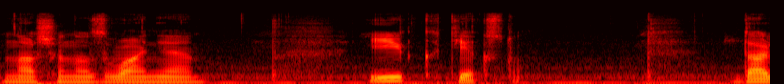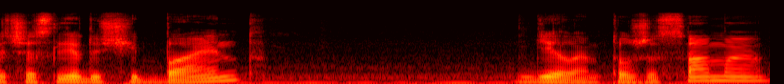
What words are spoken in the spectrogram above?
наше название. И к тексту. Дальше следующий bind. Делаем то же самое.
